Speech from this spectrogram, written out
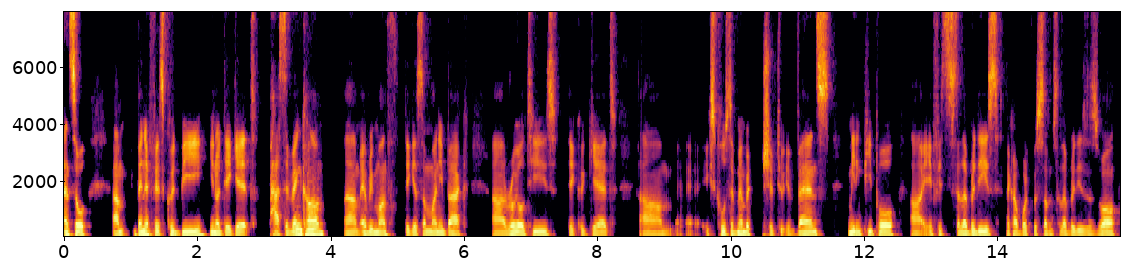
And so um, benefits could be, you know, they get passive income um, every month. They get some money back uh, royalties. They could get um, exclusive membership to events, meeting people. Uh, if it's celebrities, like I've worked with some celebrities as well.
